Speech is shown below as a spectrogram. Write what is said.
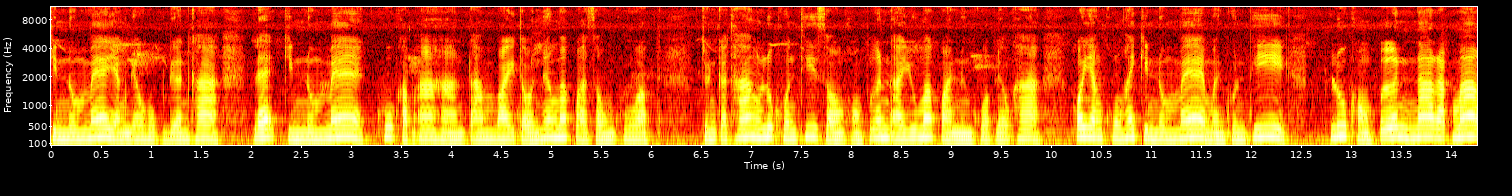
กินนมแม่อย่างเดียว 6 เดือนค่ะ และกินนมแม่คู่กับอาหารตามวัยต่อเนื่องมากกว่า 2 ขวบจนกระทั่งลูกคนที่สองของเปิ้ลอายุมากกว่า1ขวบแล้วค่ะ ก็ยังคงให้กินนมแม่เหมือนคุณพี่ ลูกของเปิ้ลน่ารักมาก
